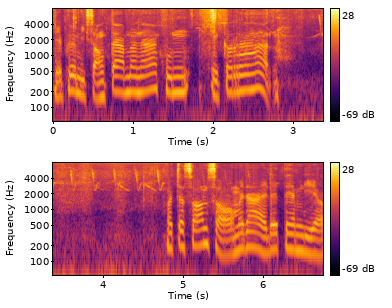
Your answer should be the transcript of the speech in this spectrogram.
ได้เพิ่มอีกสองแต้มแล้วนะ คุณเอกราช มันจะซ้อนสองไม่ได้ได้แต้มเดียว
